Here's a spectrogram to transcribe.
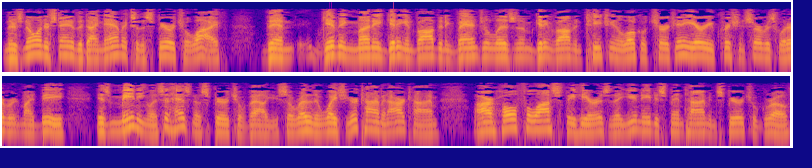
there's no understanding of the dynamics of the spiritual life, then giving money, getting involved in evangelism, getting involved in teaching in the local church, any area of Christian service, whatever it might be, is meaningless. It has no spiritual value. So rather than waste your time and our time, our whole philosophy here is that you need to spend time in spiritual growth,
